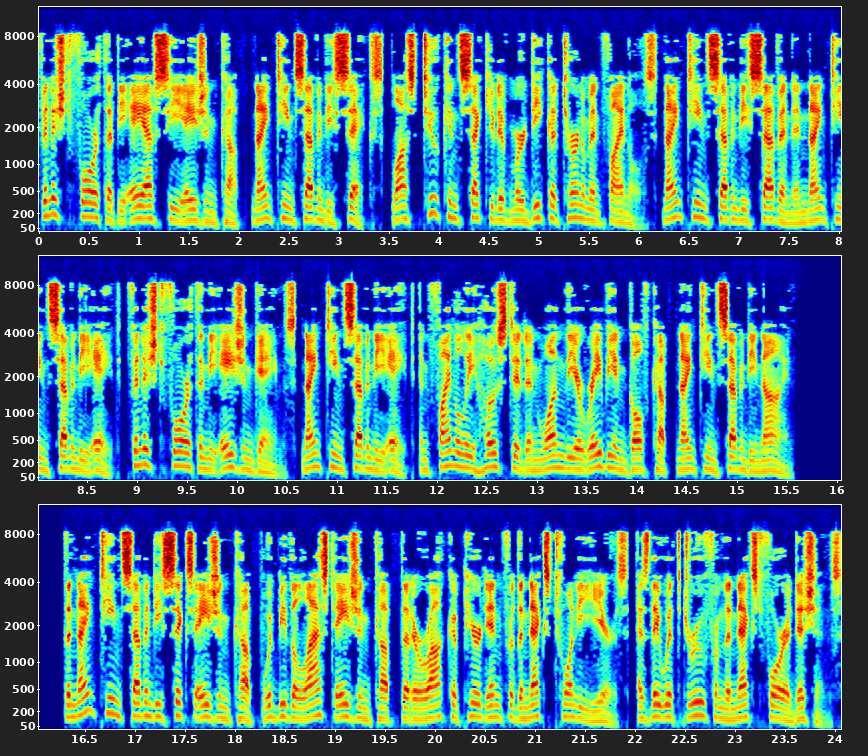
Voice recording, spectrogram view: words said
finished fourth at the AFC Asian Cup 1976, lost two consecutive Merdeka tournament finals 1977 and 1978, finished fourth in the Asian Games 1978 and finally hosted and won the Arabian Gulf Cup 1979. The 1976 Asian Cup would be the last Asian Cup that Iraq appeared in for the next 20 years, as they withdrew from the next four editions.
